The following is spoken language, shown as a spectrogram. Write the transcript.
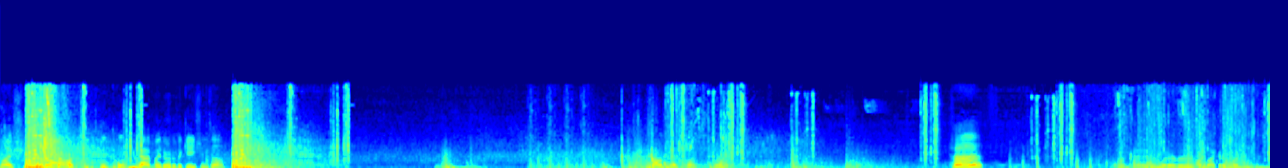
Why should oh you dog? Don't you have my notifications up? Zombie has what? Huh? Okay, whatever. I'm not gonna punch you.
